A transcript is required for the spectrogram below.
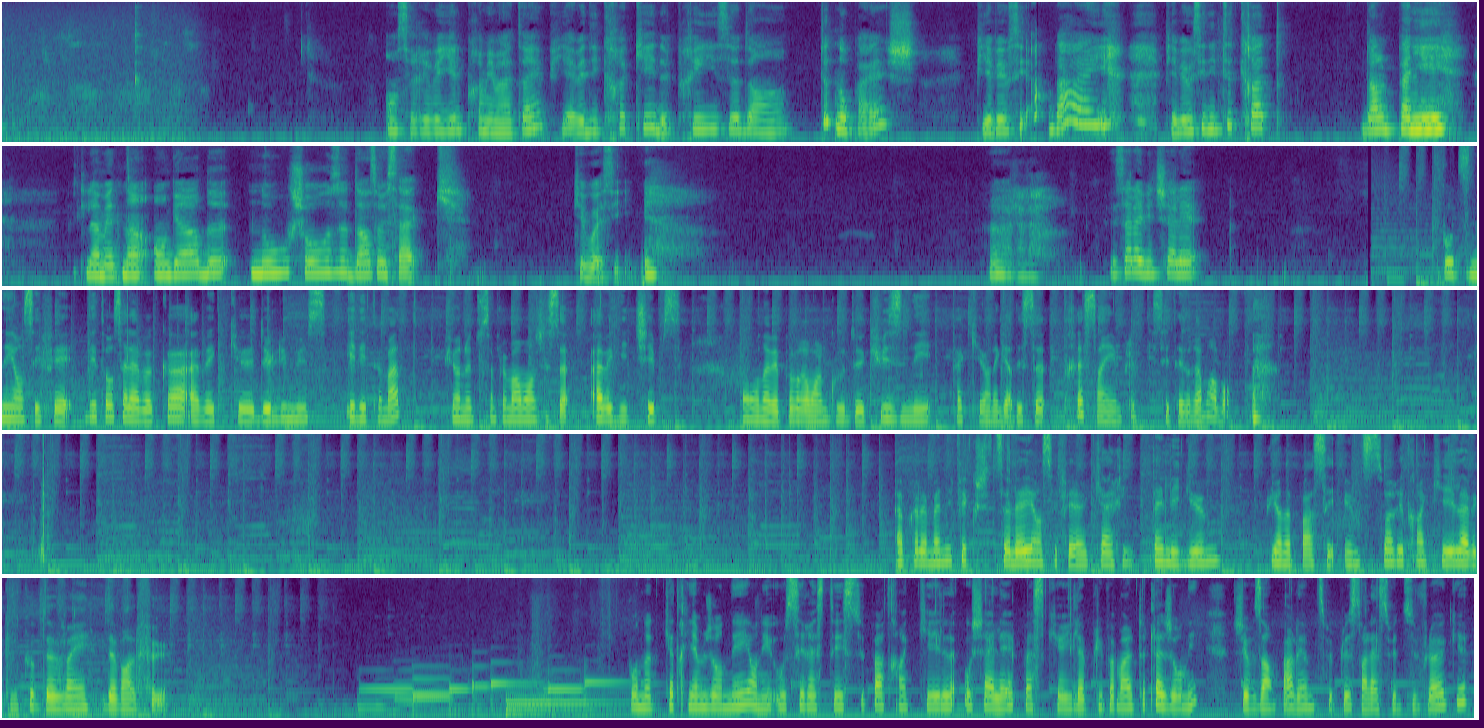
On s'est réveillé le premier matin, puis il y avait des croquets de prise dans toutes nos pêches. Puis il y avait aussi. Ah, bye! Puis il y avait aussi des petites crottes dans le panier. Que là maintenant, on garde nos choses dans un sac. Que voici. Oh là là. C'est ça la vie de chalet. Pour dîner, on s'est fait des toasts à l'avocat avec euh, de l'humus et des tomates. Puis on a tout simplement mangé ça avec des chips. On n'avait pas vraiment le goût de cuisiner, fait qu'on a gardé ça très simple. C'était vraiment bon. Après le magnifique coucher de soleil, on s'est fait un curry plein de légumes, puis on a passé une petite soirée tranquille avec une coupe de vin devant le feu. Pour notre quatrième journée, on est aussi resté super tranquille au chalet parce qu'il a plu pas mal toute la journée. Je vais vous en parler un petit peu plus dans la suite du vlog.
